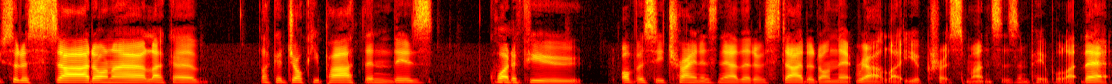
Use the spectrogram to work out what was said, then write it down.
sort of start on a like a like a jockey path, and there's quite a few obviously trainers now that have started on that route, like your Chris Munces and people like that.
